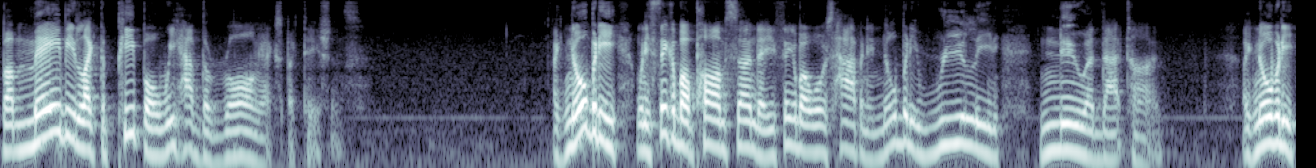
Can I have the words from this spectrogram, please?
But maybe, like the people, we have the wrong expectations. Like nobody, when you think about Palm Sunday, you think about what was happening, nobody really knew at that time. Like nobody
